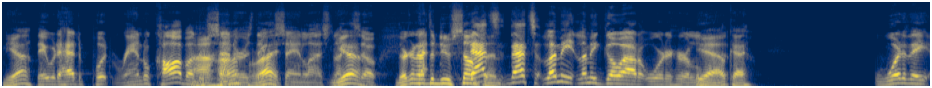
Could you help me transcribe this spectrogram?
Yeah. they would have had to put Randall Cobb under Uh-huh, center, as they were saying last night. Yeah. So They're gonna have to do That's something. that's. Let me let me go out of order here a little Yeah. bit. Okay. What are they?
